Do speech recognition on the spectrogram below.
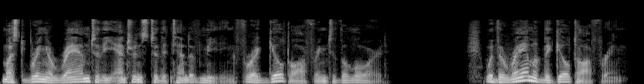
must bring a ram to the entrance to the tent of meeting for a guilt offering to the lord. With the ram of the guilt offering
